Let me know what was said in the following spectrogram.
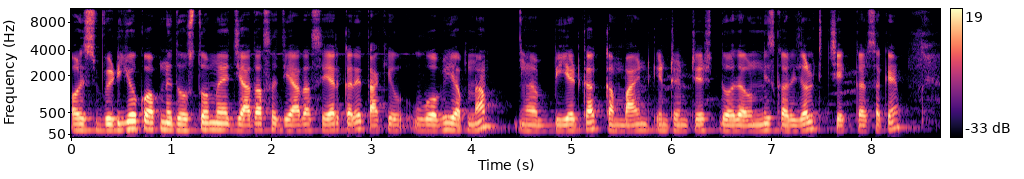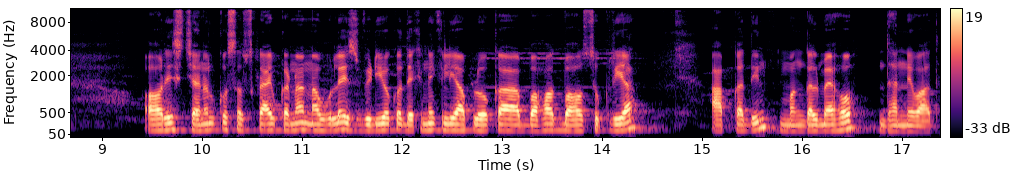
और इस वीडियो को अपने दोस्तों में ज़्यादा से ज़्यादा शेयर करें ताकि वो भी अपना बीएड का कंबाइंड इंट्रेंस टेस्ट 2019 का रिज़ल्ट चेक कर सकें। और इस चैनल को सब्सक्राइब करना ना भूलें। इस वीडियो को देखने के लिए आप लोगों का बहुत बहुत शुक्रिया। आपका दिन मंगलमय हो। धन्यवाद।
